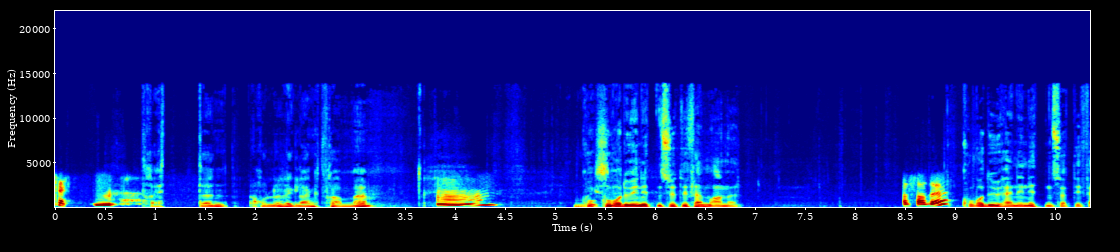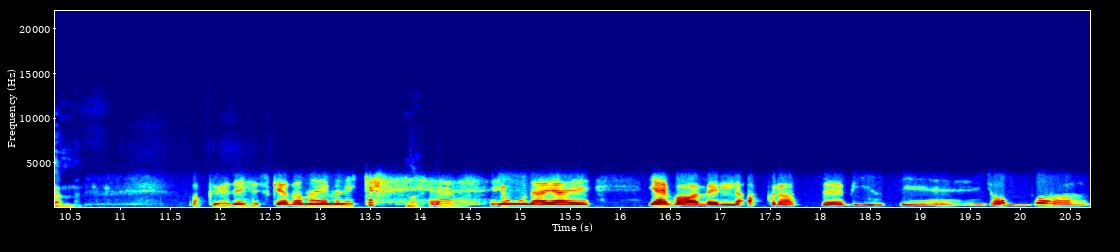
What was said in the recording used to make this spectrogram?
13. 13 holder deg langt framme. Mm. Hvor, hvor var du i 1975, Anne? Hva sa du? Hvor var du hen i 1975? Å gud, det husker jeg da nei, men ikke. Nei. Eh, jo, da jeg Jeg var vel akkurat eh, begynt i jobb, og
